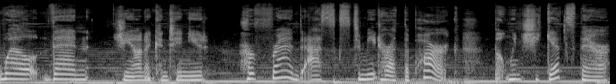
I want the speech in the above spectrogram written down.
Well, then, Gianna continued, her friend asks to meet her at the park, but when she gets there,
